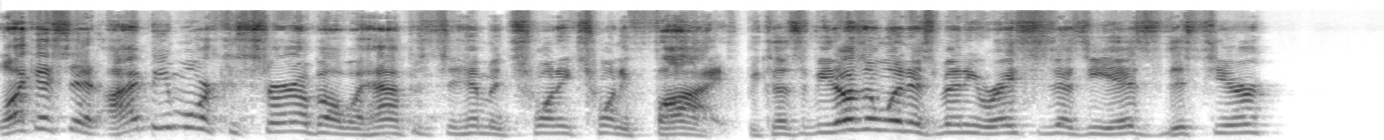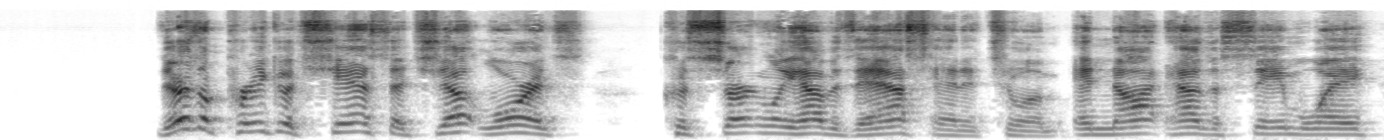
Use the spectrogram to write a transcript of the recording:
like I said, I'd be more concerned about what happens to him in 2025 because if he doesn't win as many races as he is this year, there's a pretty good chance that Jett Lawrence could certainly have his ass handed to him and not have the same way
